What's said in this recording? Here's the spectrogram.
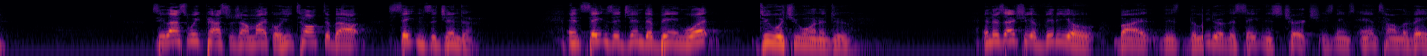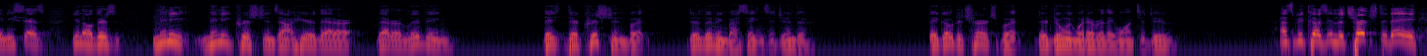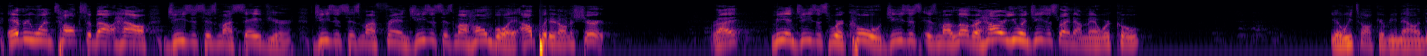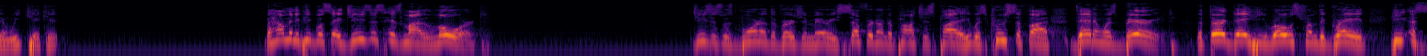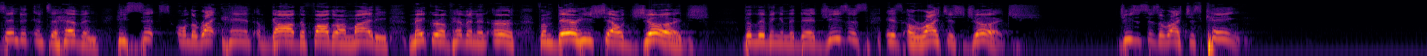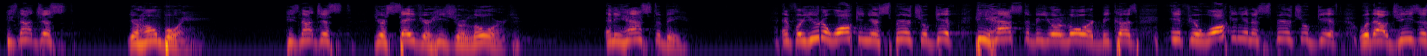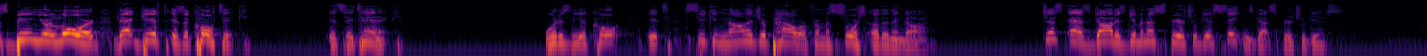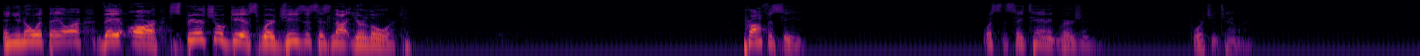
See, last week, Pastor John Michael, he talked about Satan's agenda. And Satan's agenda being what? Do what you want to do. And there's actually a video by the, leader of the Satanist church. His name's Anton LaVey, and he says, you know, there's many many Christians out here that are that are living. They, they're Christian, but they're living by Satan's agenda. They go to church, but they're doing whatever they want to do. That's because in the church today, everyone talks about how Jesus is my Savior, Jesus is my friend, Jesus is my homeboy. I'll put it on a shirt, right? Me and Jesus, we're cool. Jesus is my lover. How are you and Jesus right now, man? We're cool. Yeah, we talk every now and then, we kick it. But how many people say, Jesus is my Lord? Jesus was born of the Virgin Mary, suffered under Pontius Pilate. He was crucified, dead, and was buried. The third day he rose from the grave. He ascended into heaven. He sits on the right hand of God the Father Almighty, maker of heaven and earth. From there he shall judge the living and the dead. Jesus is a righteous judge. Jesus is a righteous king. He's not just your homeboy. He's not just your savior. He's your Lord. And he has to be. And for you to walk in your spiritual gift, He has to be your Lord because if you're walking in a spiritual gift without Jesus being your Lord, that gift is occultic. It's satanic. What is the occult? It's seeking knowledge or power from a source other than God. Just as God has given us spiritual gifts, Satan's got spiritual gifts. And you know what they are? They are spiritual gifts where Jesus is not your Lord. Prophecy, What's the satanic version? Fortune telling.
